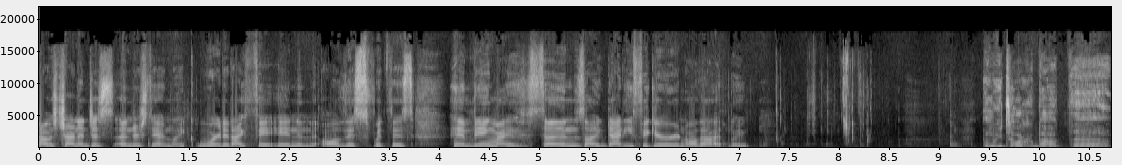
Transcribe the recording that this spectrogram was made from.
I was trying to just understand like where did I fit in and all this with this him being my son's like daddy figure and all that like. And we talk about the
